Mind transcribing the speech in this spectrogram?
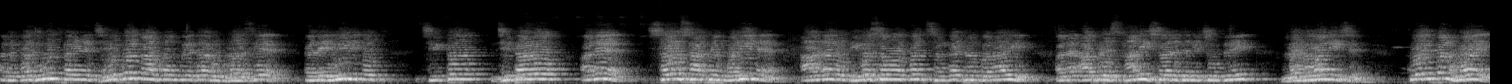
અને મજબૂત કરીને જે કોઈ આપણો ઉમેદવાર ઊભા છે અને એવી રીતે જીતો, જીતાડો અને સૌ સાથે મળીને આવનારા દિવસોમાં પણ સંગઠન બનાવી અને આપણે સ્થાનિક સ્વરાજ્યની ચૂંટણી લડવાની છે. કોઈ પણ હોય,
